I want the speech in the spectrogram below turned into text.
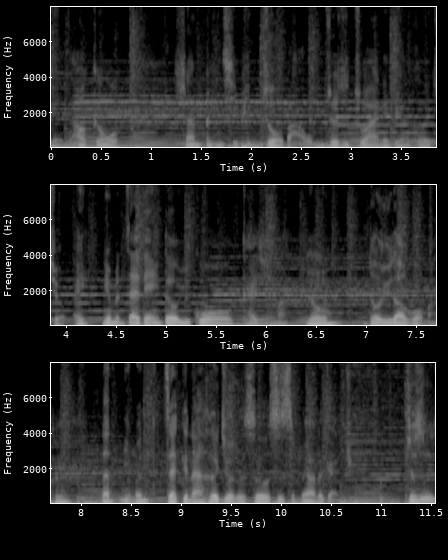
面，然后跟我算平起平坐吧，我们就是坐在那边喝酒。哎，你们在店里都有遇过开心吗？有都有遇到过吗？对。那你们在跟他喝酒的时候是什么样的感觉？就是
